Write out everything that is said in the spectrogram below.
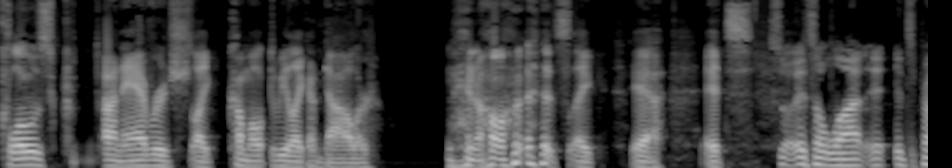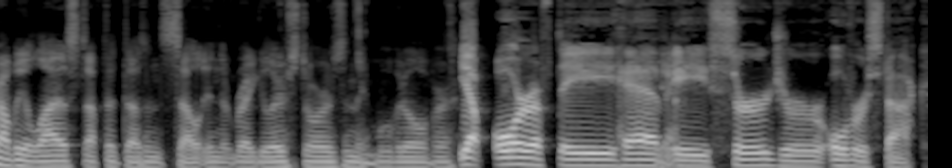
clothes on average like come out to be like a dollar. You know, it's like yeah, it's So it's a lot. It's probably a lot of stuff that doesn't sell in the regular stores, and they move it over. yep. Or if they have Yeah. a surge or overstock,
